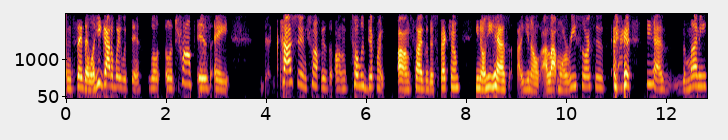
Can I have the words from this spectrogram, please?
and said that well he got away with this. Well, well Trump is a Tasha and Trump is on totally different um, sides of the spectrum. You know, he has uh, you know a lot more resources. he has the money.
